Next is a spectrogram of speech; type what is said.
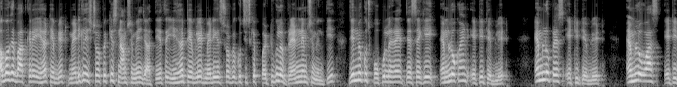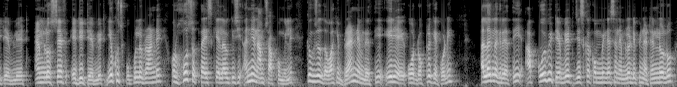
अब अगर बात करें यह टेबलेट मेडिकल स्टोर पर किस नाम से मिल जाती है तो यह टेबलेट मेडिकल स्टोर पर कुछ इसके पर्टिकुलर ब्रांड नेम से मिलती है, जिनमें कुछ पॉपुलर है, जैसे कि Amlokind AT tablet Amlopres AT tablet Amlovas AT tablet Amlosafe AT tablet ये कुछ पॉपुलर ब्रांड है, और हो सकता है इसके अलावा किसी अन्य नाम से आपको मिले, क्योंकि जो दवा की ब्रांड नेम रहती है एरिया और डॉक्टर के अकॉर्डिंग अलग अलग रहती है। आप कोई भी टेबलेट जिसका कॉम्बिनेशन एम्लोडिपिन एटेनोल लो,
